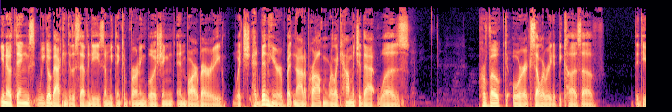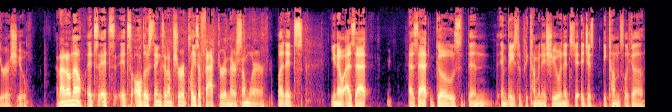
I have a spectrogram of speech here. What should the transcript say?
you know, things we go back into the 70s and we think of burning bush and, and barberry, which had been here, but not a problem. We're like, how much of that was provoked or accelerated because of the deer issue? And I don't know. It's it's it's all those things, and I'm sure it plays a factor in there somewhere. But it's you know as that as that goes, then invasives become an issue, and it it just becomes like a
